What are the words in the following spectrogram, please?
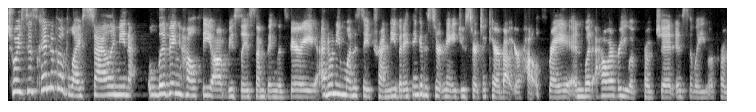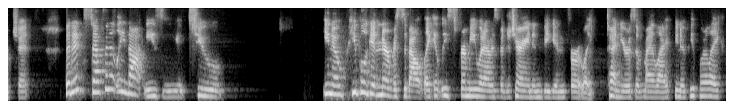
choices kind of of lifestyle. I mean, living healthy obviously is something that's very, I don't even want to say trendy, but I think at a certain age you start to care about your health, right? And what however you approach it is the way you approach it. But it's definitely not easy to you know, people get nervous about like at least for me when I was vegetarian and vegan for like 10 years of my life, you know, people are like,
